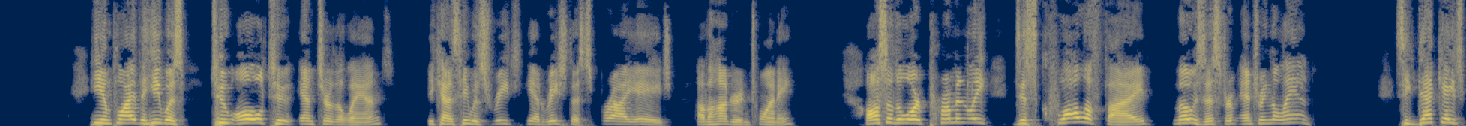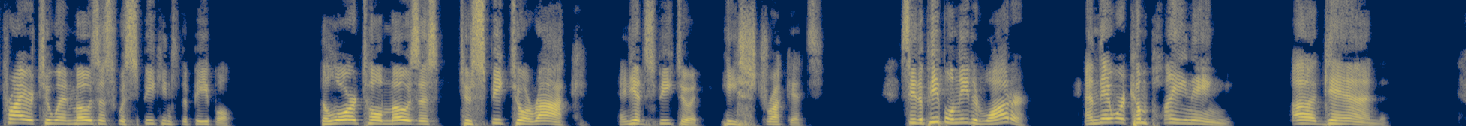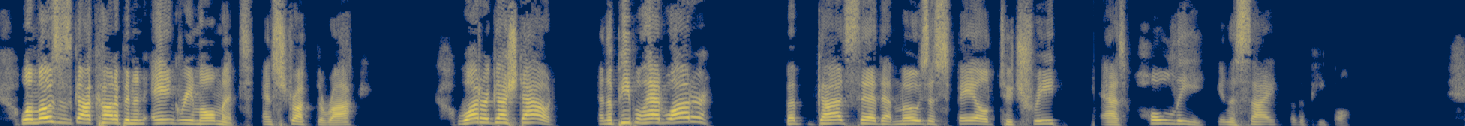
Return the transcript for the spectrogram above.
He implied that he was too old to enter the land because he was reached, he had reached the spry age of 120. Also, the Lord permanently disqualified Moses from entering the land. See, decades prior to when Moses was speaking to the people, the Lord told Moses to speak to a rock, and he to speak to it. He struck it. See, the people needed water, and they were complaining again. Well, Moses got caught up in an angry moment and struck the rock. Water gushed out, and the people had water. But God said that Moses failed to treat as holy in the sight of the people.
